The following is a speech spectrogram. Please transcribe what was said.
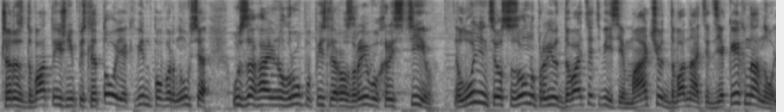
через два тижні після того, як він повернувся у загальну групу після розриву хрестів. Лунін цього сезону провів 28 матчів, 12 з яких на нуль.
